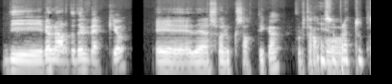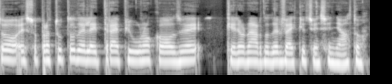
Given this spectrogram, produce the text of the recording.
di Leonardo del Vecchio e della sua Luxottica. Purtroppo. E soprattutto, e soprattutto delle tre più uno cose che Leonardo del Vecchio ci ha insegnato.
